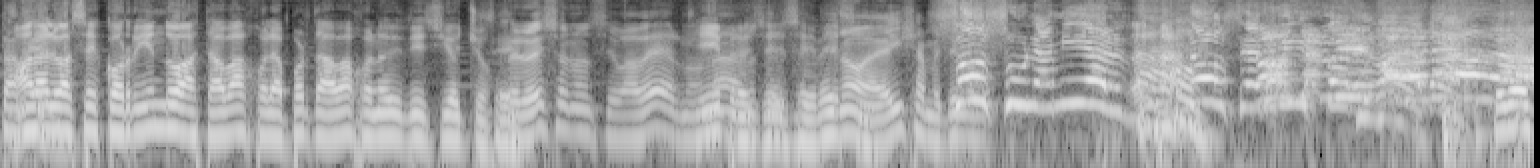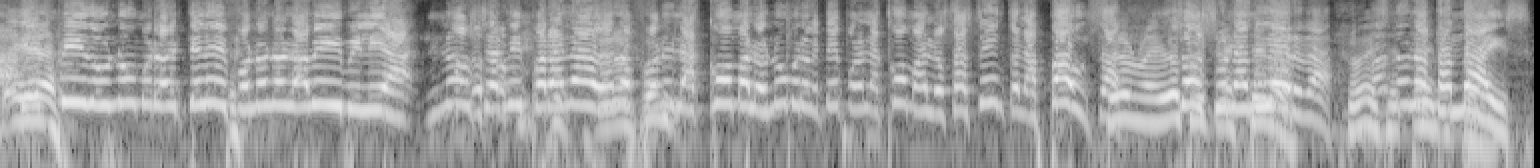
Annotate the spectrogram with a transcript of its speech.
También. Ahora lo haces corriendo hasta abajo, la puerta de abajo, no 18. Sí. Pero eso no se va a ver, ¿no? Sí, Nada, pero no se- se sentido. ve, No, ahí ya me tengo- ¡Sos una mierda! ¡No servís para nada! Pero Te era- pido un número de teléfono, no la Biblia. No servís para nada. Pero No pones un- las comas, los números que te las comas, los acentos, las pausas. 092 ¡Sos una 330. mierda! Mandá 970. una tandáis.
